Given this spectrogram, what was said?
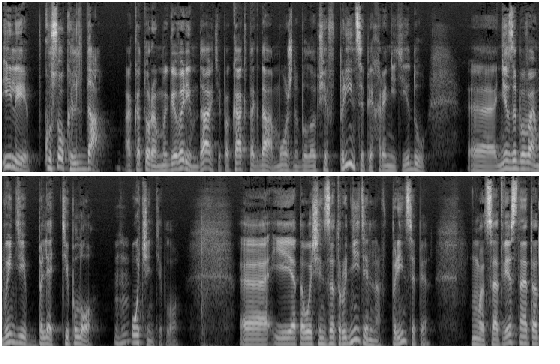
Или кусок льда, о котором мы говорим, да, типа как тогда можно было вообще в принципе хранить еду? Э, Не забываем, в Индии, блядь, тепло, очень тепло. Э, И это очень затруднительно, в принципе. Вот, соответственно, это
